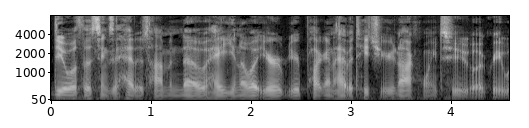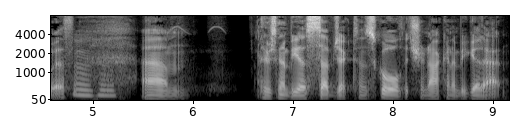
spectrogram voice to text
deal with those things ahead of time and know hey you know what you're you're probably going to have a teacher you're not going to agree with Mm-hmm. um, there's going to be a subject in school that you're not going to be good at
